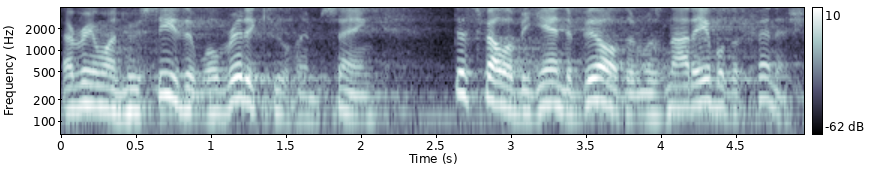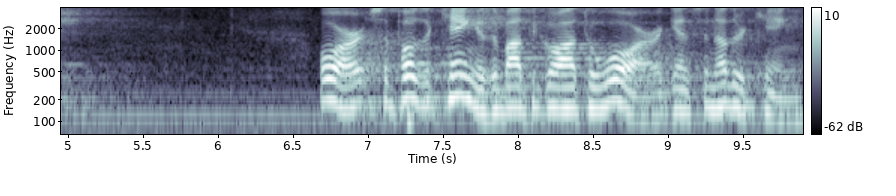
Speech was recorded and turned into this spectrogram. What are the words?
everyone who sees it will ridicule him, saying, This fellow began to build and was not able to finish. Or suppose a king is about to go out to war against another king.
